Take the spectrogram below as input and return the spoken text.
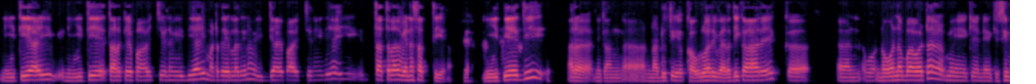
නීතියයි නීතියේ තර්කය පාවිච්චි වෙන විදියයි මට තේරලා තියෙනවා විද්‍යාවේ පාවිච්චි වෙන විදියයි අතර වෙනසක් තියෙනවා. නීතියේදී අර නිකන් නඩු කවුරු හරි වැරදිකාරයෙක් නොවන බවට මේ කියන්නේ කිසිම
